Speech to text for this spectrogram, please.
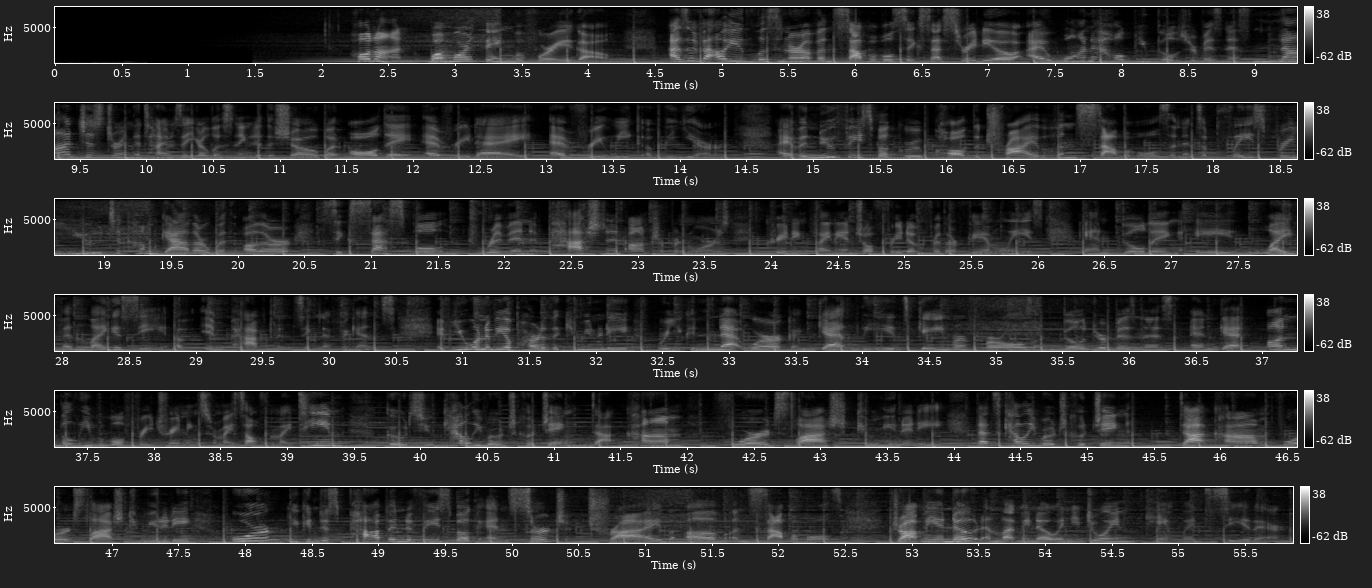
Hold on, one more thing before you go. As a valued listener of Unstoppable Success Radio, I want to help you build your business not just during the times that you're listening to the show, but all day, every day, every week of the year. I have a new Facebook group called the Tribe of Unstoppables, and it's a place for you to come gather with other successful, driven, passionate entrepreneurs creating financial freedom for their families and building a life and legacy of impact and significance. If you want to be a part of the community where you can network, get leads, gain referrals, build your business, and get unbelievable free trainings from myself and my team, go to kellyroachcoaching.com forward slash community. That's kellyroachcoaching.com forward slash community. Or you can just pop into Facebook and search Tribe of Unstoppables. Drop me a note and let me know when you join. Can't wait to see you there.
